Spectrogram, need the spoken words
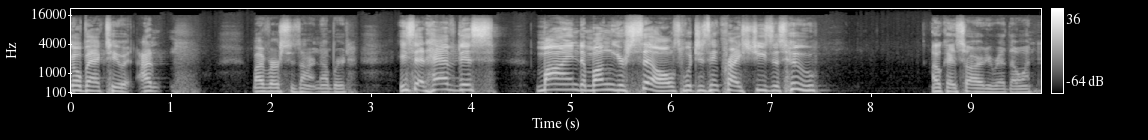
Go back to it. I'm, my verses aren't numbered. He said, Have this mind among yourselves, which is in Christ Jesus, who, okay, so I already read that one.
